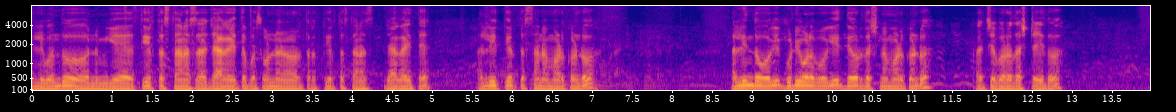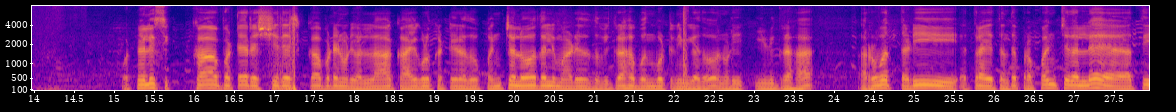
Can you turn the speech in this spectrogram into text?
ಇಲ್ಲಿ ಬಂದು ನಿಮಗೆ ತೀರ್ಥಸ್ಥಾನ ಸಹ ಜಾಗ ಐತೆ, ಬಸವಣ್ಣನವ್ರ ಹತ್ರ ತೀರ್ಥಸ್ಥಾನ ಜಾಗ ಐತೆ. ಅಲ್ಲಿ ತೀರ್ಥಸ್ಥಾನ ಮಾಡಿಕೊಂಡು, ಅಲ್ಲಿಂದ ಹೋಗಿ ಗುಡಿ ಒಳಗೆ ಹೋಗಿ ದೇವ್ರ ದರ್ಶನ ಮಾಡ್ಕೊಂಡು ಆಚೆ ಬರೋದಷ್ಟೇ ಇದು. ಒಟ್ಟಿನಲ್ಲಿ ಸಿಕ್ಕಾಪಟ್ಟೆ ರಶ್ ಇದೆ, ಸಿಕ್ಕಾಪಟ್ಟೆ ನೋಡಿ ಎಲ್ಲ ಕಾಯಿಗಳು ಕಟ್ಟಿರೋದು. ಪಂಚಲೋಹದಲ್ಲಿ ಮಾಡಿರೋದು ವಿಗ್ರಹ ಬಂದ್ಬಿಟ್ಟು ನಿಮಗೆ ಅದು ನೋಡಿ, ಈ ವಿಗ್ರಹ ಅರವತ್ತಡಿ ಎತ್ತರ ಆಯ್ತಂತೆ. ಪ್ರಪಂಚದಲ್ಲೇ ಅತಿ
